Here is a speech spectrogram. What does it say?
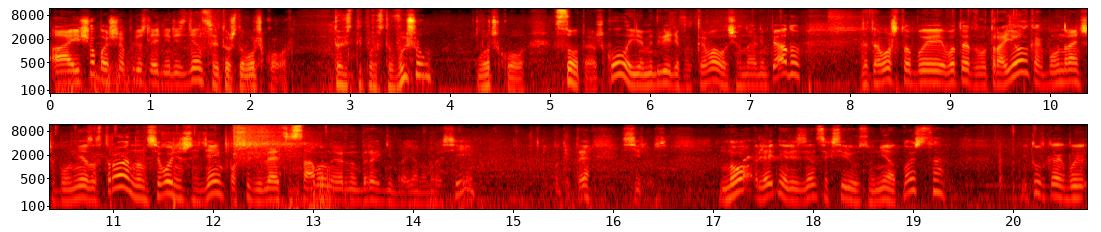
А еще большой плюс летней резиденции, то, что вот школа. То есть ты просто вышел, вот школа. Сотая школа, ее Медведев открывал еще на Олимпиаду. Для того, чтобы вот этот вот район, как бы он раньше был не застроен, но на сегодняшний день, по сути, является самым, наверное, дорогим районом России. ПГТ Сириус. Но летняя резиденция к Сириусу не относится. И тут как бы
